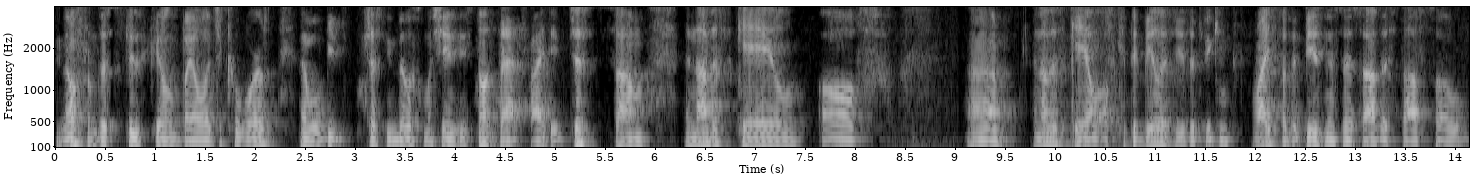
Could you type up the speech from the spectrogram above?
you know, from this physical biological world and we'll be just in those machines. It's not that, right? It's just some another scale of uh, another scale of capability that we can provide for the businesses, other stuff. So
